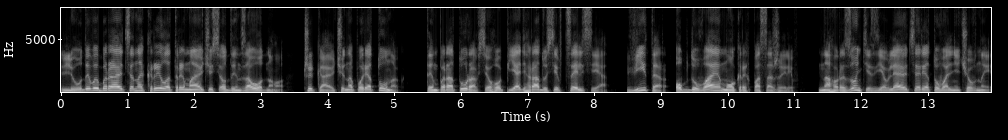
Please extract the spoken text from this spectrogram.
Люди вибираються на крила, тримаючись один за одного, чекаючи на порятунок. Температура всього 5 градусів Цельсія. Вітер обдуває мокрих пасажирів. На горизонті з'являються рятувальні човни.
